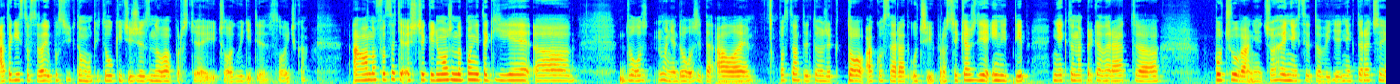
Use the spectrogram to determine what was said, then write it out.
a takisto sa dajú pustiť k tomu titulky, čiže znova proste aj človek vidí tie slovička. A ono v podstate ešte, keď môžem doplniť, tak je uh, dôlež- no nedôležité, ale podstatné to, že kto ako sa rád učí. Proste každý je iný typ. Niekto napríklad rád uh, počúva niečo, hej, nechce to vidieť. Niekto radšej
